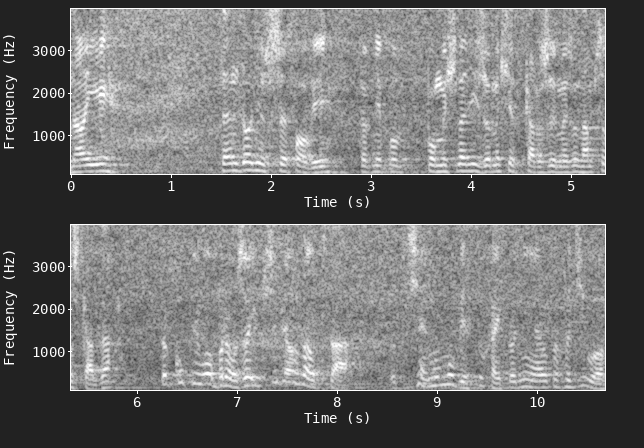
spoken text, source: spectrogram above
No i ten doniósł szefowi, pewnie po, pomyśleli, że my się skarżymy, że nam przeszkadza, to kupił obroże i przywiązał psa. To dzisiaj mu mówię, słuchaj, to nie o to chodziło,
